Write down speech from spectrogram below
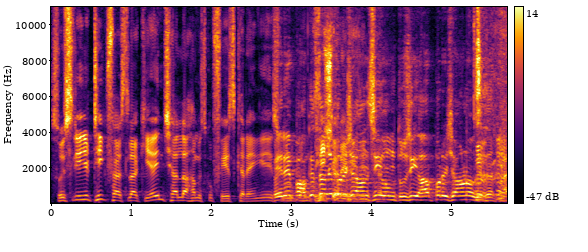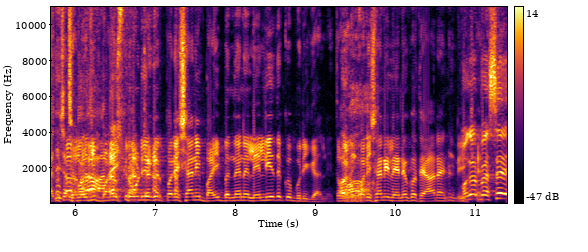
सो इसलिए ये ठीक फैसला किया इंशाल्लाह हम इसको फेस करेंगे मेरे पाकिस्तानी परेशान सी हम तुसी आप परेशान हो गए अच्छा चलो जी करोड़ की अगर परेशानी बाई बंदे ने ले लिए तो कोई बुरी गल नहीं। तो हम परेशानी लेने को तैयार हैं। मगर वैसे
